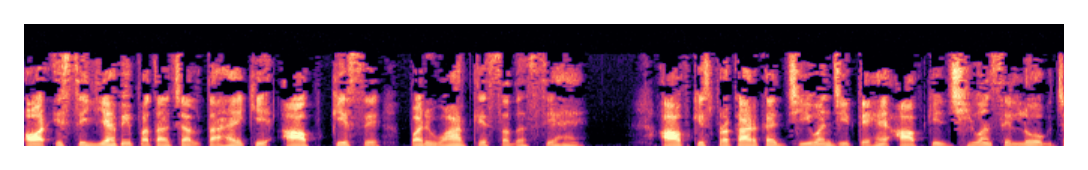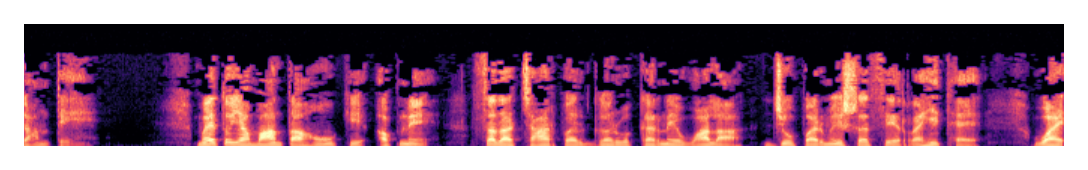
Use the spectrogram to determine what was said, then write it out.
और इससे यह भी पता चलता है कि आप किस परिवार के सदस्य हैं। आप किस प्रकार का जीवन जीते हैं, आपके जीवन से लोग जानते हैं। मैं तो यह मानता हूँ कि अपने सदाचार पर गर्व करने वाला जो परमेश्वर से रहित है, वह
